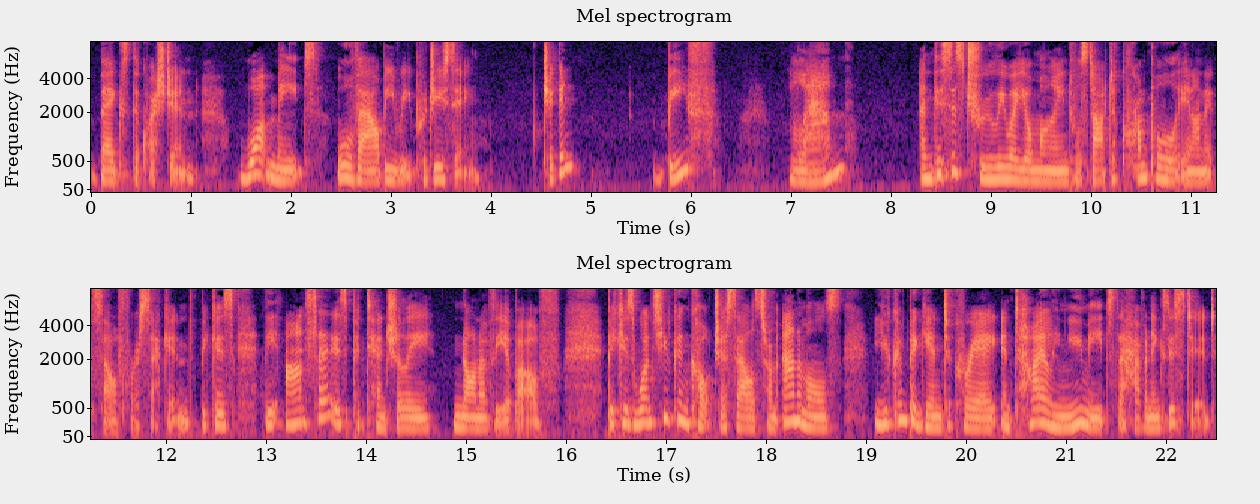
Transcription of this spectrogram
begs the question what meat will Vow be reproducing? Chicken? Beef? Lamb? And this is truly where your mind will start to crumple in on itself for a second, because the answer is potentially none of the above. Because once you can culture cells from animals, you can begin to create entirely new meats that haven't existed,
